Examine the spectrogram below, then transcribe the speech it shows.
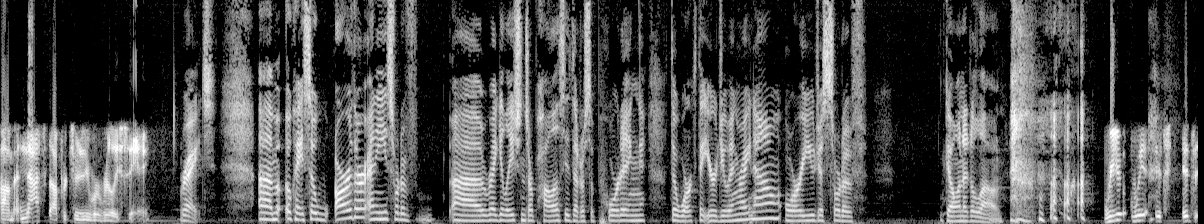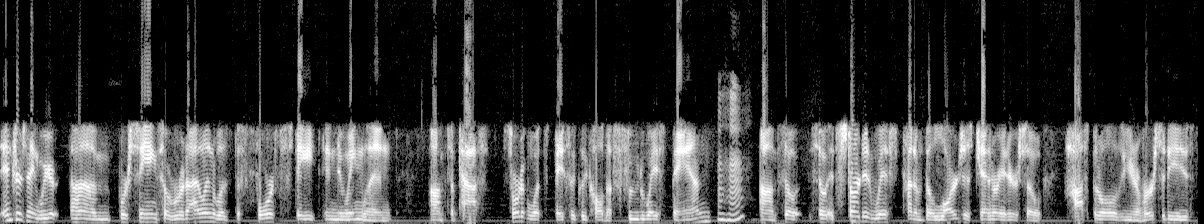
Um, and that's the opportunity we're really seeing. Right. Um, okay, so are there any sort of uh, regulations or policies that are supporting the work that you're doing right now, or are you just sort of going it alone? we, we, it's it's interesting. We're um, we're seeing so Rhode Island was the fourth state in New England um, to pass sort of what's basically called a food waste ban. Mm-hmm. Um, so so it started with kind of the largest generators, so hospitals, universities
